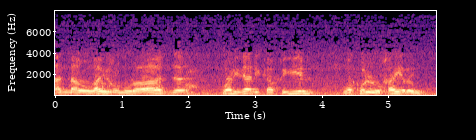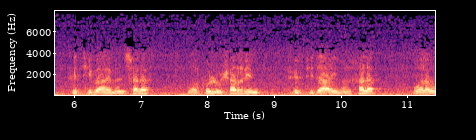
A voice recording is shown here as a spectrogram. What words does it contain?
أنه غير مراد ولذلك قيل وكل خير في اتباع من سلف وكل شر في ابتداع من خلف ولو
